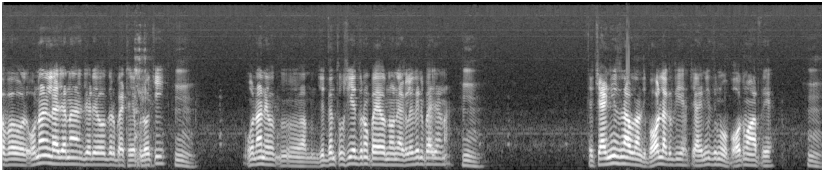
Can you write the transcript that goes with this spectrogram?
ਉਹਨਾਂ ਨੇ ਲੈ ਜਾਣਾ ਜਿਹੜੇ ਉਧਰ ਬੈਠੇ ਬਲੋਚੀ। ਹੂੰ। ਉਹਨਾਂ ਨੇ ਜਿੱਦਣ ਤੁਸੀਂ ਇਧਰੋਂ ਪਏ ਉਹਨਾਂ ਨੇ ਅਗਲੇ ਦਿਨ ਪੈ ਜਾਣਾ। ਹੂੰ। ਤੇ ਚਾਈਨੀਜ਼ ਨਾਲ ਉਹਨਾਂ ਦੀ ਬਹੁਤ ਲੱਗਦੀ ਹੈ ਚਾਈਨੀਜ਼ ਨੂੰ ਬਹੁਤ ਮਾਰਦੇ ਆ। ਹੂੰ।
